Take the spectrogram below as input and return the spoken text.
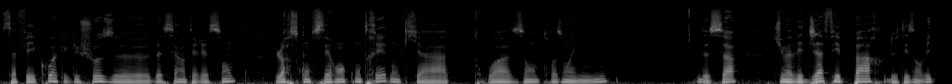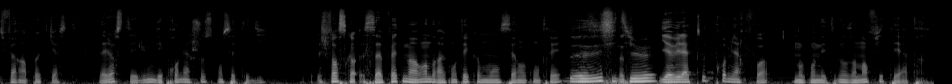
ça fait écho à quelque chose euh, d'assez intéressant. Lorsqu'on s'est rencontrés, donc il y a trois ans, trois ans et demi de ça, tu m'avais déjà fait part de tes envies de faire un podcast. D'ailleurs, c'était l'une des premières choses qu'on s'était dit. Je pense que ça peut être marrant de raconter comment on s'est rencontrés. Vas-y si Donc, tu veux. Il y avait la toute première fois, donc on était dans un amphithéâtre.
